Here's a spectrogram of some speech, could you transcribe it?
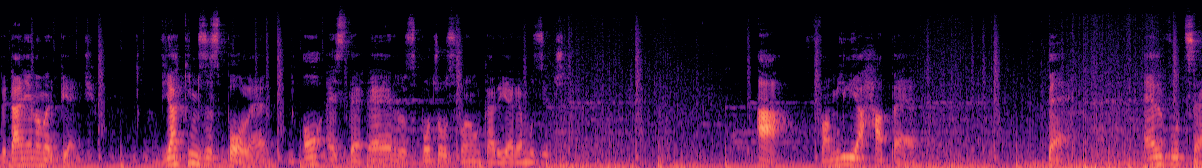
Pytanie numer 5. W jakim zespole OSTR rozpoczął swoją karierę muzyczną? A. Familia HP B. LWC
